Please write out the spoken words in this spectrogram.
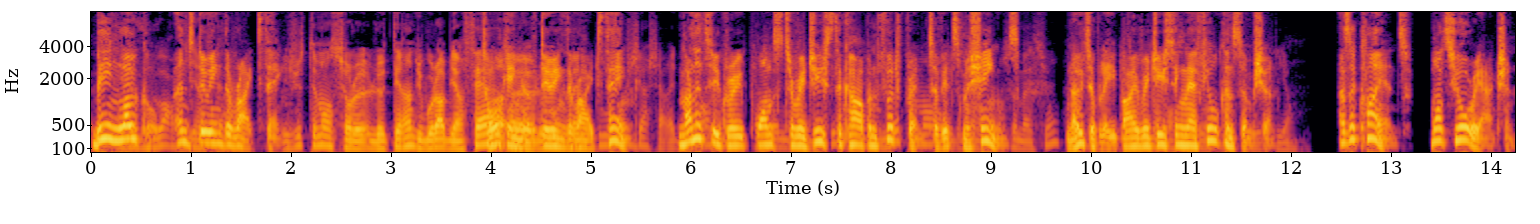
being local, and doing the right thing. justement, sur le, le terrain du vouloir bien faire. Talking euh, of doing the right thing, cherche à réduire Manitou Group wants to reduce the carbon footprint of its machines, notably by reducing their fuel consumption. As a client, what's your reaction?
